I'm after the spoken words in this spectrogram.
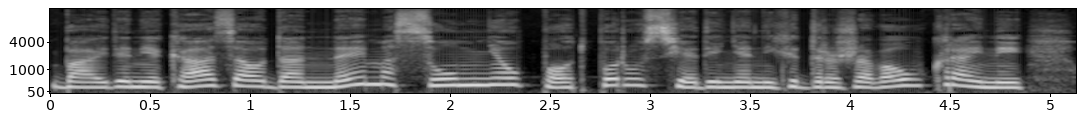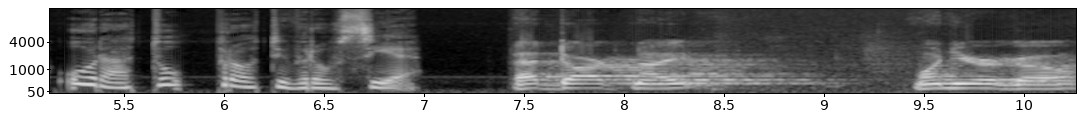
Biden je kazao da nema sumnje u potporu Sjedinjenih država Ukrajini u ratu protiv Rusije. That dark night, one year ago,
